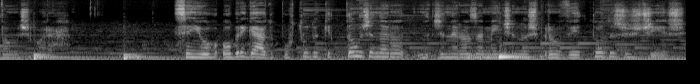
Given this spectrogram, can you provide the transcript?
Vamos orar. Senhor, obrigado por tudo que tão generosamente nos provê todos os dias.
